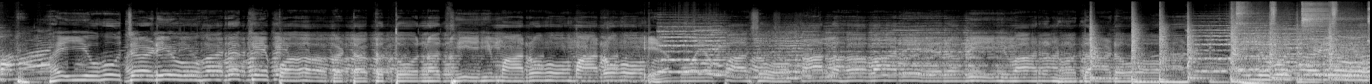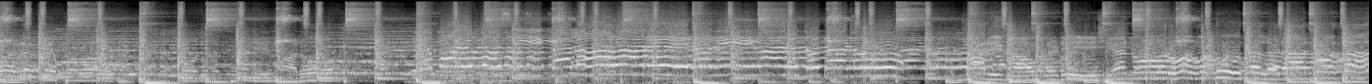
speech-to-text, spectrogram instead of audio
મમાય. હૈયું ચડ્યું હરખે પગ ટકતો નથી મારો મારો. એમો પાછો કાલ હવારે રવિવાર નો દાડો. હૈયું ચડ્યું હરખે પગ ટકતો નથી મારો. મારી માવડી શેનો રોમ તું દલડાનો તા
